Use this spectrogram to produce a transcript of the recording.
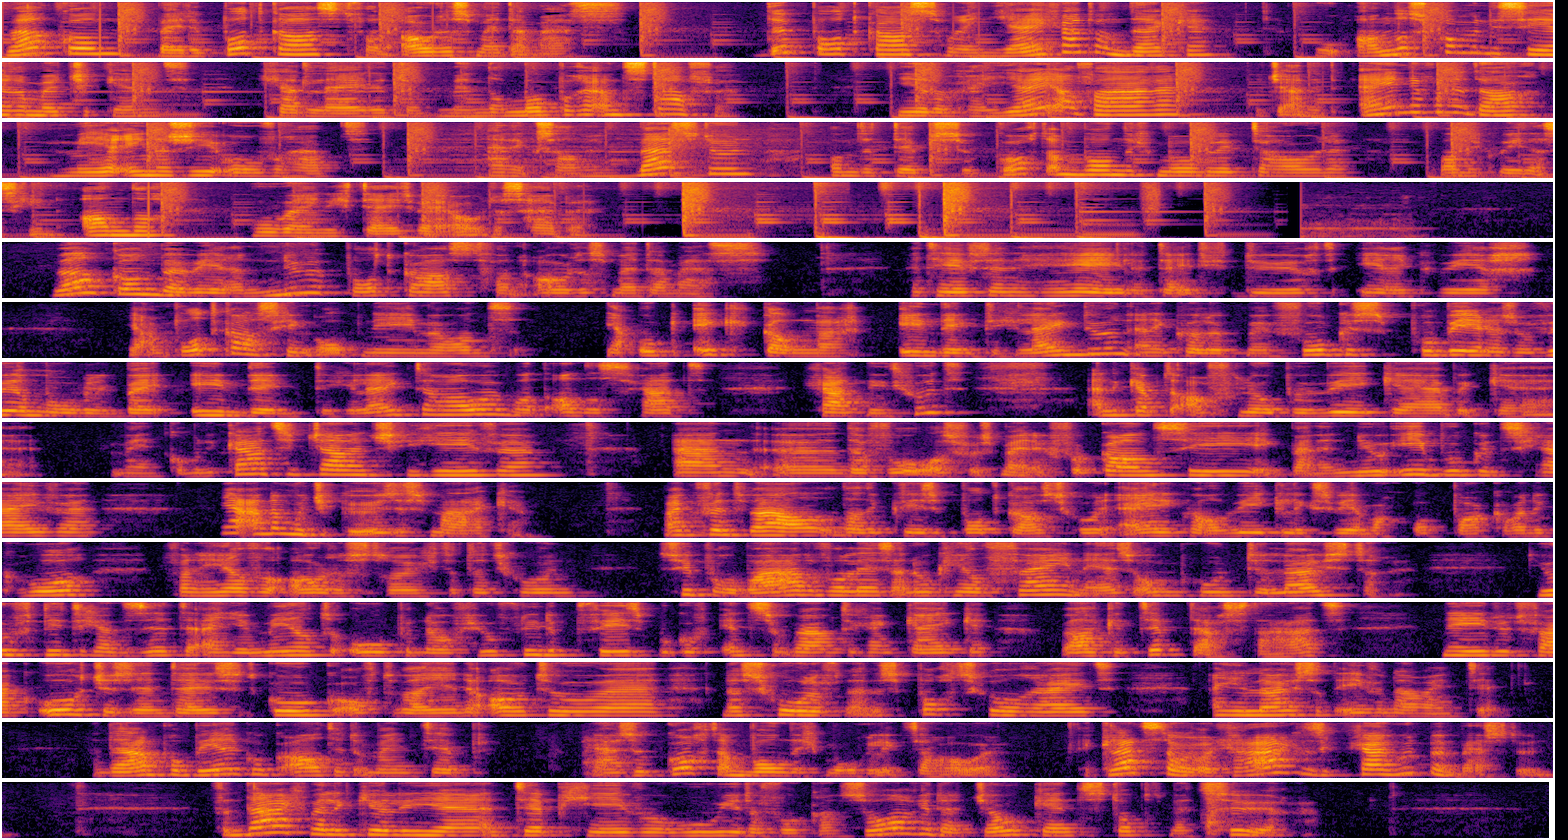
Welkom bij de podcast van Ouders met MS. De podcast waarin jij gaat ontdekken hoe anders communiceren met je kind gaat leiden tot minder mopperen en straffen. Hierdoor ga jij ervaren dat je aan het einde van de dag meer energie over hebt. En ik zal mijn best doen om de tips zo kort en bondig mogelijk te houden, want ik weet als geen ander hoe weinig tijd wij ouders hebben. Welkom bij weer een nieuwe podcast van Ouders met MS. Het heeft een hele tijd geduurd eer ik weer ja, een podcast ging opnemen, want ja, ook ik kan maar één ding tegelijk doen en ik wil ook mijn focus proberen zoveel mogelijk bij één ding tegelijk te houden, want anders gaat het niet goed. En ik heb de afgelopen weken heb ik uh, mijn communicatiechallenge gegeven. En uh, daarvoor was volgens mij nog vakantie. Ik ben een nieuw e-book aan het schrijven. Ja, en dan moet je keuzes maken. Maar ik vind wel dat ik deze podcast gewoon eigenlijk wel wekelijks weer mag oppakken. Want ik hoor van heel veel ouders terug dat het gewoon super waardevol is en ook heel fijn is om gewoon te luisteren. Je hoeft niet te gaan zitten en je mail te openen of je hoeft niet op Facebook of Instagram te gaan kijken welke tip daar staat. Nee, je doet vaak oortjes in tijdens het koken of terwijl je in de auto uh, naar school of naar de sportschool rijdt. En je luistert even naar mijn tip. En daarom probeer ik ook altijd om mijn tip ja, zo kort en bondig mogelijk te houden. Ik laat het nog wel graag, dus ik ga goed mijn best doen. Vandaag wil ik jullie uh, een tip geven hoe je ervoor kan zorgen dat jouw kind stopt met zeuren.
